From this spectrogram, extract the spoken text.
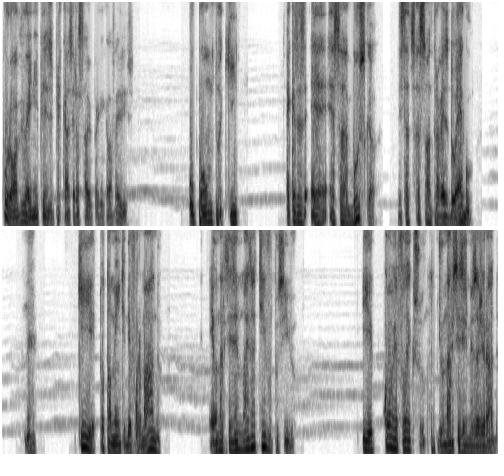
por óbvio, aí nem precisa explicar, você já sabe para que, que ela faz isso. O ponto aqui é que essa, é, essa busca de satisfação através do ego, né, que é totalmente deformado, é o narcisismo mais ativo possível. E qual o reflexo de um narcisismo exagerado?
